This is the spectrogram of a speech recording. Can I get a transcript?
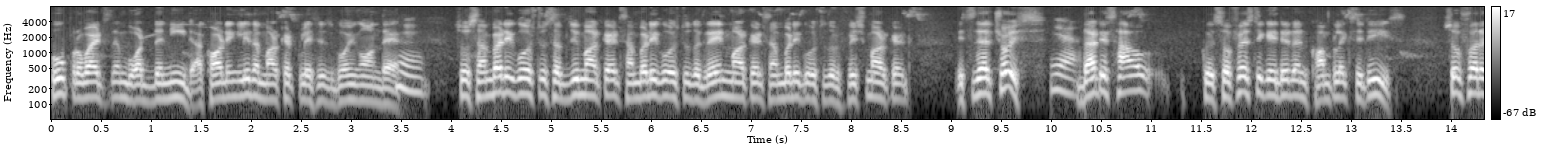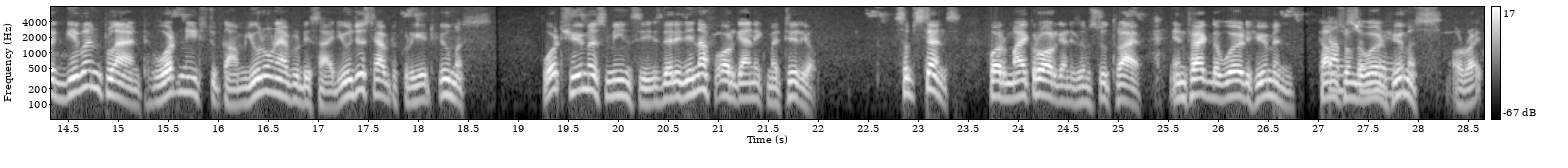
Who provides them what they need, accordingly the marketplace is going on there. So somebody goes to sabji market, somebody goes to the grain market, somebody goes to the fish market, it's their choice. Yeah. That is how sophisticated and complex it is. So for a given plant, what needs to come, you don't have to decide, you just have to create humus. What humus means is there is enough organic material, substance for microorganisms to thrive. In fact, the word human comes, Comes from the word humus. all right?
